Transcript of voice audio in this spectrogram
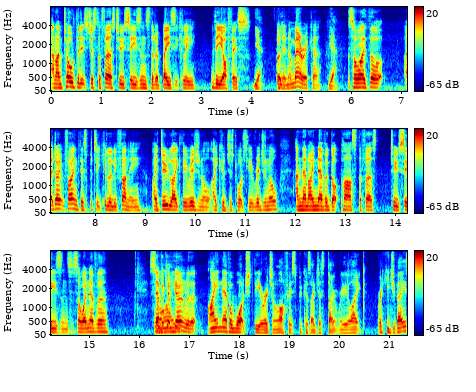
and I'm told that it's just the first two seasons that are basically The Office, Yeah. but Yeah. in America. Yeah. So I thought, I don't find this particularly funny. I do like the original. I could just watch the original, and then I never got past the first two seasons, so I never So never kept I- going with it. I never watched the original Office because I just don't really like Ricky Gervais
